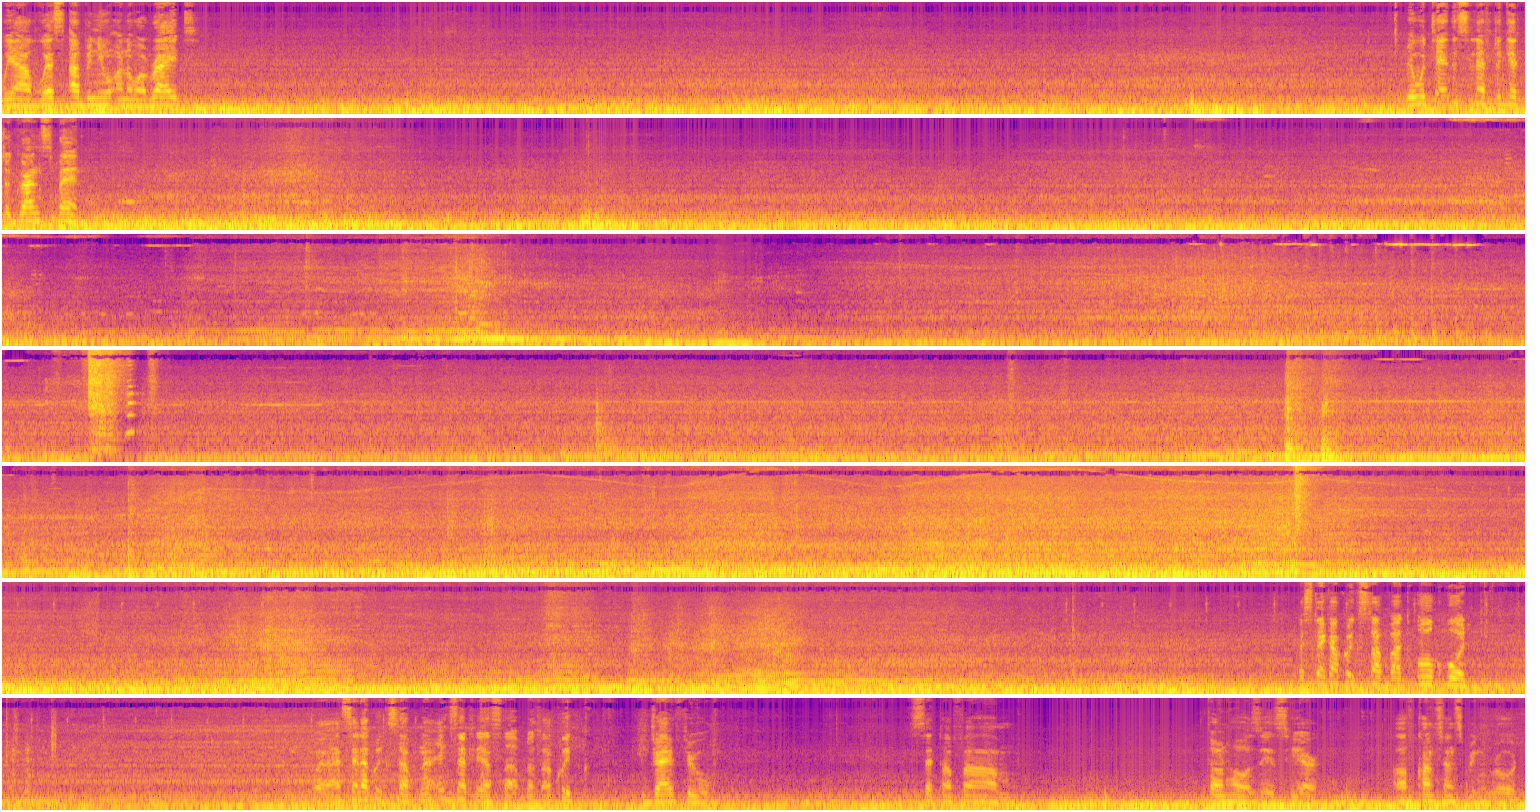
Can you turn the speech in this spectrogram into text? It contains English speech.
We have West Avenue on our right. We will take this left to get to Grants Pen. Take a quick stop at Oakwood. Well, I said a quick stop, not exactly a stop, just a quick drive through. Set of um, townhouses here off Constant Spring Road.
